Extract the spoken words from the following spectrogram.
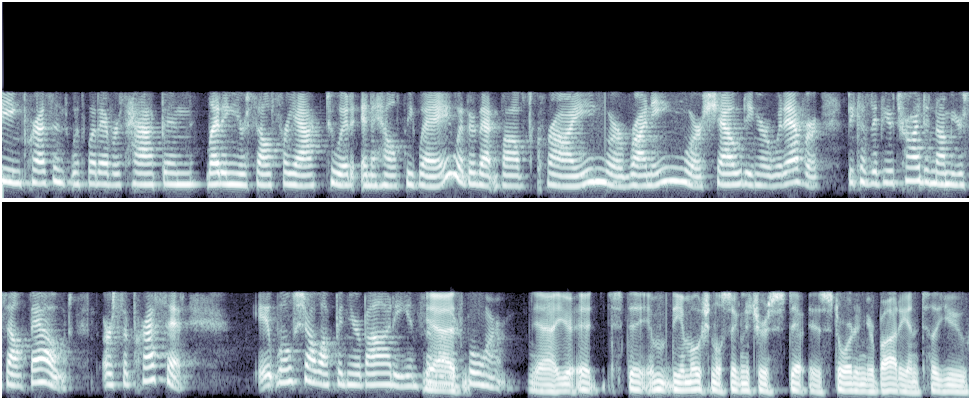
being present with whatever's happened, letting yourself react to it in a healthy way, whether that involves crying or running or shouting or whatever. Because if you try to numb yourself out or suppress it, it will show up in your body in some yeah, other form. Yeah, it's the the emotional signature st- is stored in your body until you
